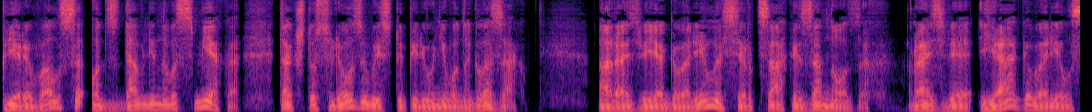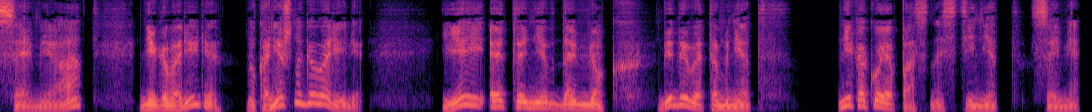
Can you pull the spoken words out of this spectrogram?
прерывался от сдавленного смеха, так что слезы выступили у него на глазах. «А разве я говорил о сердцах и занозах? Разве я говорил Сэмми, а? Не говорили? Ну, конечно, говорили. Ей это не вдомек, беды в этом нет». Никакой опасности нет, Сэмми.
